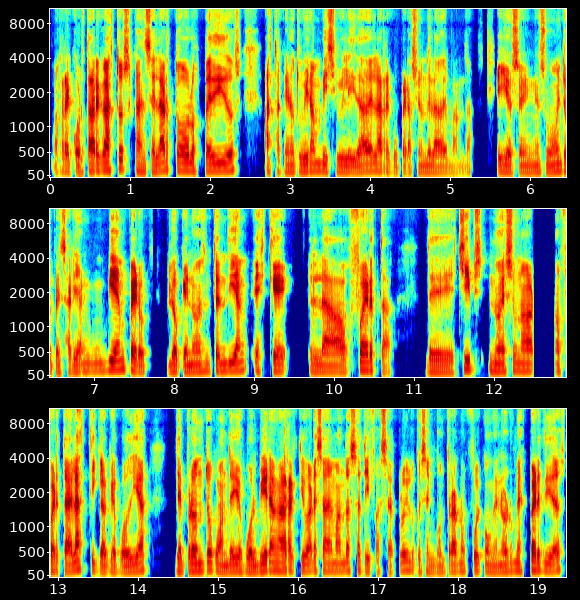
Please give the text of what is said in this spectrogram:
recortar gastos, cancelar todos los pedidos hasta que no tuvieran visibilidad de la recuperación de la demanda. Ellos en, su momento pensarían bien, pero lo que no entendían es que la oferta de chips no es una oferta elástica que podía de pronto cuando ellos volvieran a reactivar esa demanda, satisfacerlo y lo que se encontraron fue con enormes pérdidas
